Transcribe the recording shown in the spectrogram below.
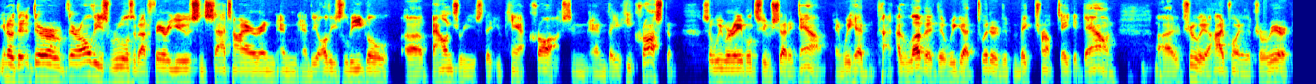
you know, there, there are there are all these rules about fair use and satire and and and the, all these legal uh, boundaries that you can't cross, and and they he crossed them. So we were able to shut it down, and we had. I love it that we got Twitter to make Trump take it down. Uh, truly a high point of the career,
